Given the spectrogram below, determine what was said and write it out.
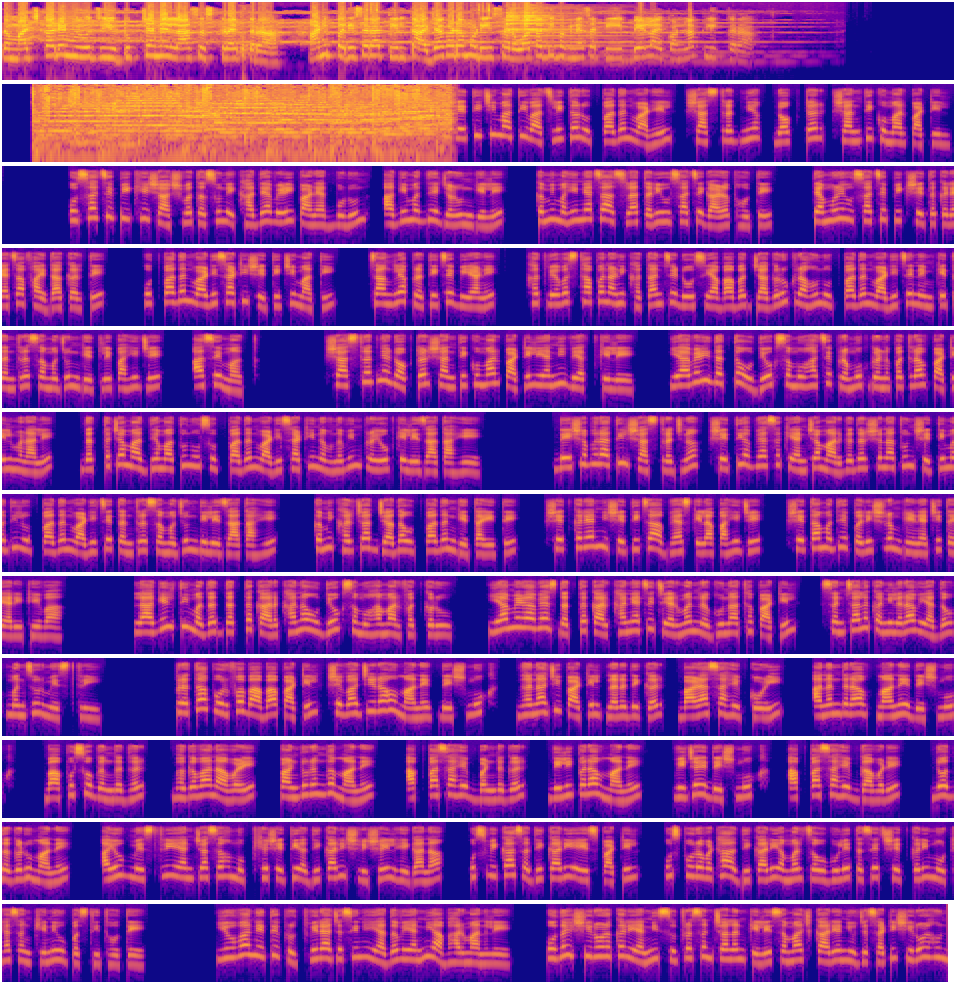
समाजकार्य news YouTube चॅनेलला subscribe करा आणि परिसरातील ताज्या घडामोडी सर्वात आधी बघण्यासाठी बेल आयकॉनला क्लिक करा. शेतीची माती वाचली तर उत्पादन वाढेल शास्त्रज्ञ डॉक्टर शांतीकुमार पाटील. ऊसाचे पीक हे शाश्वत असून एखाद्या वेळी पाण्यात बुडून आगीमध्ये जळून गेले कमी महिन्याचा असला तरी ऊसाचे गाळप होते त्यामुळे ऊसाचे पीक शेतकऱ्याचा फायदा करते उत्पादन वाढीसाठी शेतीची माती चांगल्या प्रतीचे बियाणे खत व्यवस्थापन आणि खतांचे डोस याबाबत जागरूक राहून उत्पादन वाढीचे नेमके तंत्र समजून घेतले पाहिजे असे मत शास्त्रज्ञ डॉक्टर शांतिकुमार पाटील यांनी व्यक्त केले. यावेळी दत्त उद्योग समूहाचे प्रमुख गणपतराव पाटील म्हणाले दत्तच्या माध्यमातून ऊस उत्पादन वाढीसाठी नवनवीन प्रयोग केले जात आहे. देशभरातील शास्त्रज्ञ शेती अभ्यासक यांच्या मार्गदर्शनातून शेतीमधील उत्पादन वाढीचे तंत्र समजून दिले जात आहे. कमी खर्चात जादा उत्पादन घेता येते शेतकऱ्यांनी शेतीचा अभ्यास केला पाहिजे शेतामध्ये परिश्रम घेण्याची तयारी ठेवा. लागेल ती मदत दत्त कारखाना उद्योग समूहामार्फत करू. या मेळाव्यास दत्त कारखान्याचे चेअरमन रघुनाथ पाटील संचालक अनिलराव यादव मंजूर मेस्त्री. प्रताप उर्फ बाबा पाटील शिवाजीराव माने देशमुख धनाजी पाटील नरदेकर बाळासाहेब कोळी आनंदराव माने देशमुख बापूसो गंगाधर भगवान आवळे पांडुरंग माने आप्पासाहेब बंडगर दिलीपराव माने विजय देशमुख आप्पासाहेब गावडे डो. दगडू माने आयुब मेस्त्री यांच्यासह मुख्य शेती अधिकारी श्रीशैल हेगाना ऊस विकास अधिकारी एस पाटील ऊस पुरवठा अधिकारी अमर चौगुले तसेच शेतकरी मोठ्या संख्येने उपस्थित होते. युवा नेते पृथ्वीराज सिंह यादव यांनी आभार मानले. उदय शिरोळकर यांनी सूत्रसंचालन केले. समाज कार्य न्यूजसाठी शिरोळहून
